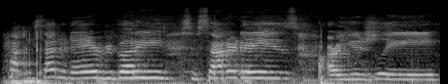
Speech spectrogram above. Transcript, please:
Happy Saturday, everybody. So Saturdays are usually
